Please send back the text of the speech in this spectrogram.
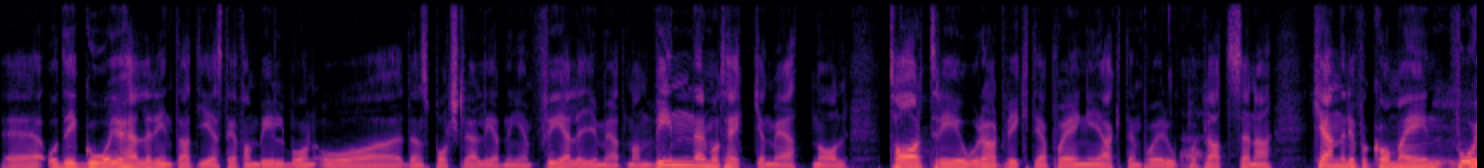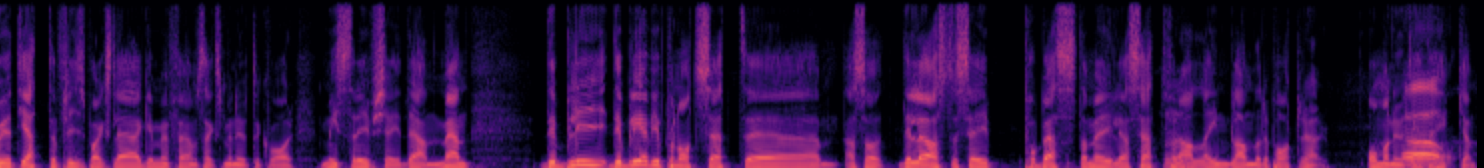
eh, och det går ju heller inte att ge Stefan Billborn och den sportsliga ledningen fel i och med att man vinner mot Häcken med 1-0, tar tre oerhört viktiga poäng i jakten på Europaplatserna. Kennedy får komma in, får ju ett jättefrisparksläge med 5-6 minuter kvar, missar i och för sig den, men det, bli, det blev ju på något sätt, eh, alltså det löste sig på bästa möjliga sätt för mm. alla inblandade parter här. Om man nu inte ja. heter Häcken.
